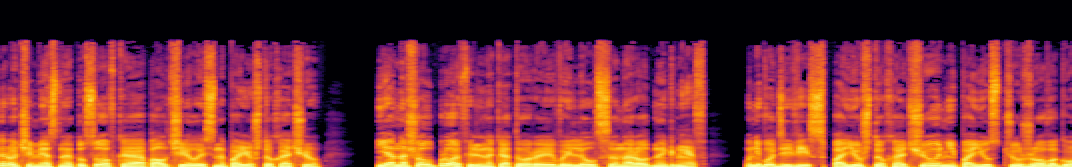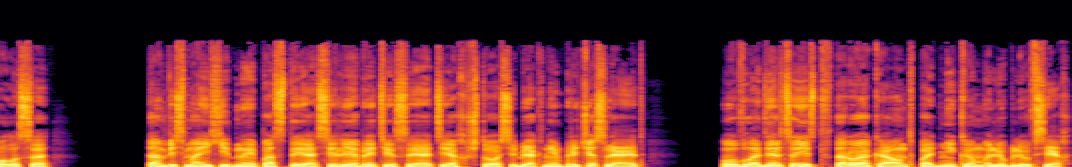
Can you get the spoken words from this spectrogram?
Короче, местная тусовка ополчилась на «пою, что хочу». Я нашел профиль, на который вылился народный гнев. У него девиз «пою, что хочу, не пою с чужого голоса». Там весьма ехидные посты о селебритис и о тех, что себя к ним причисляет. У владельца есть второй аккаунт под ником «Люблю всех».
